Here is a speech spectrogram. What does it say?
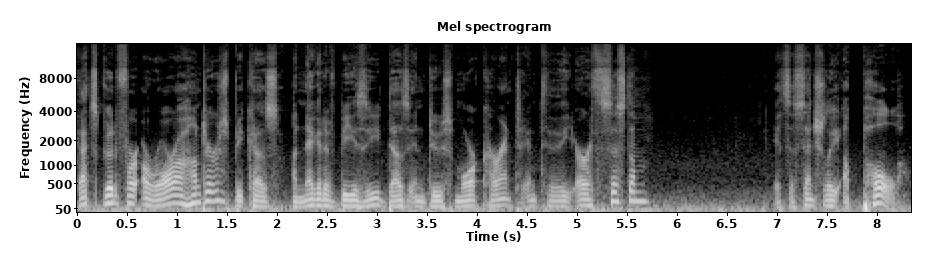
that's good for aurora hunters because a negative BZ does induce more current into the Earth system. It's essentially a pull.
